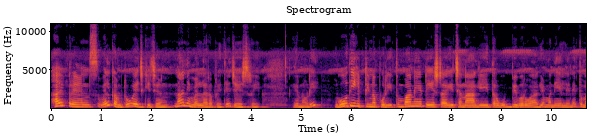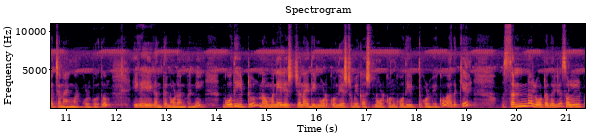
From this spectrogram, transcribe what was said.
Hi friends welcome to veg kitchen ನಾನು ನಿಮ್ಮೆಲ್ಲರ ಪ್ರೀತಿಯ ಜಯಶ್ರೀ. ಈಗ ನೋಡಿ, ಗೋಧಿ ಹಿಟ್ಟಿನ ಪುರಿ ತುಂಬಾ ಟೇಸ್ಟಾಗಿ ಚೆನ್ನಾಗಿ ಈ ಥರ ಉಬ್ಬಿ ಬರುವ ಹಾಗೆ ಮನೆಯಲ್ಲೇ ತುಂಬ ಚೆನ್ನಾಗಿ ಮಾಡ್ಕೊಳ್ಬೋದು. ಈಗ ಹೇಗಂತ ನೋಡೋಣ ಬನ್ನಿ. ಗೋಧಿ ಹಿಟ್ಟು ನಾವು ಮನೆಯಲ್ಲಿ ಎಷ್ಟು ಜನ ಇದ್ದೀವಿ ನೋಡ್ಕೊಂಡು ಎಷ್ಟು ಬೇಕು ಅಷ್ಟು ನೋಡ್ಕೊಂಡು ಗೋಧಿ ಹಿಟ್ಟು ತೊಗೊಳ್ಬೇಕು. ಅದಕ್ಕೆ ಸಣ್ಣ ಲೋಟದಲ್ಲಿ ಸ್ವಲ್ಪ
